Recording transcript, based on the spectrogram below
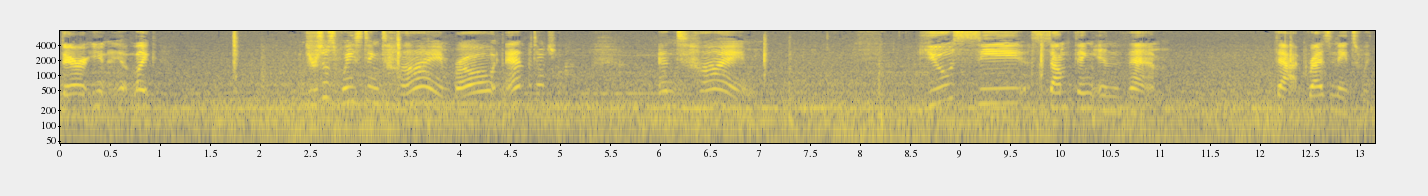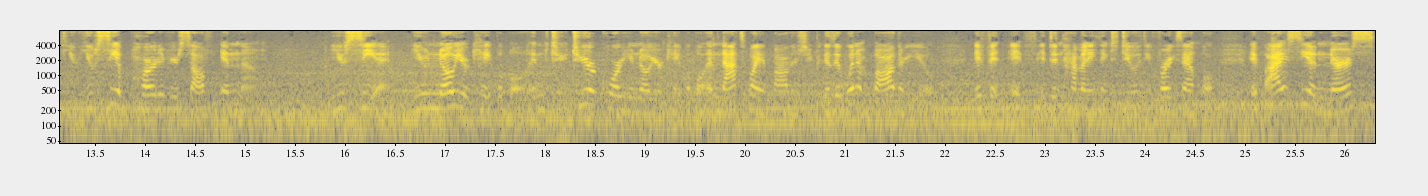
they're you know like you're just wasting time bro and potential and time. You see something in them that resonates with you. You see a part of yourself in them you see it. You know you're capable. And to, to, your core you know you're capable. And that's why it bothers you because it wouldn't bother you if it if it didn't have anything to do with you. For example if i see a nurse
